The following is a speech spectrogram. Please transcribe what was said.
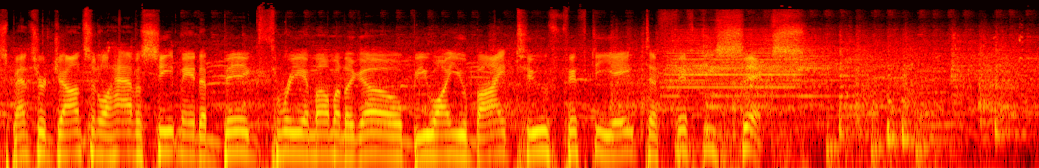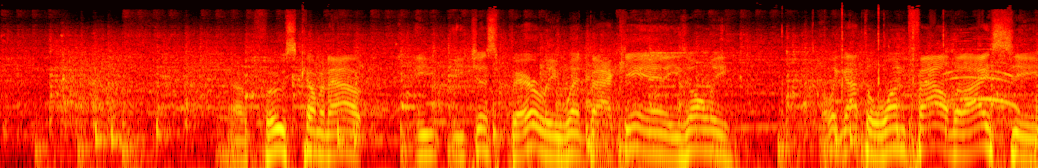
Spencer Johnson will have a seat, made a big three a moment ago. BYU by two, 58 to 56. Now Foose coming out, he, he just barely went back in. He's only only got the one foul that I see.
